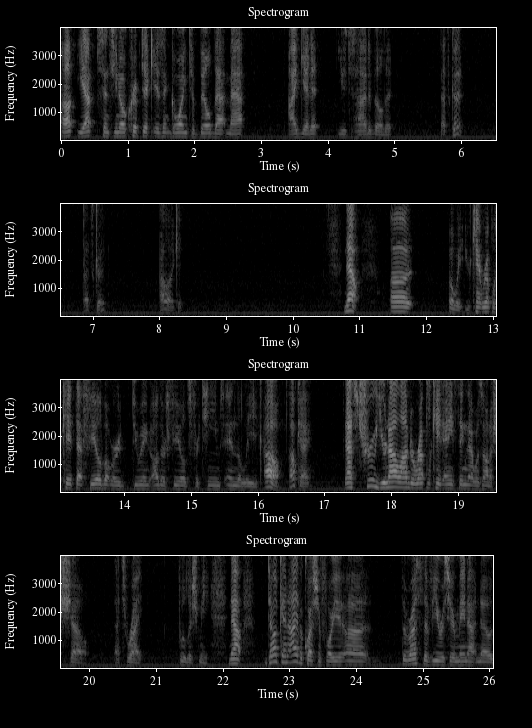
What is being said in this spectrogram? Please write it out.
Uh, yep, since you know Cryptic isn't going to build that map, I get it. You decided to build it. That's good. That's good. I like it. Now, uh, oh wait, you can't replicate that field, but we're doing other fields for teams in the league. Oh, okay. That's true. You're not allowed to replicate anything that was on a show. That's right. Foolish me. Now, Duncan, I have a question for you. Uh, the rest of the viewers here may not know,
